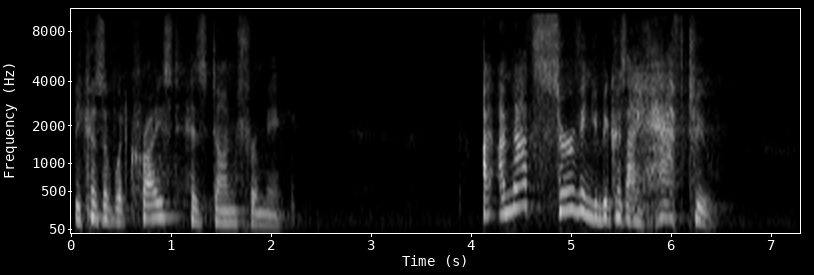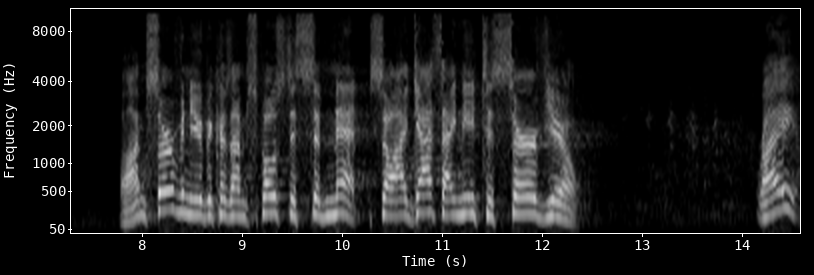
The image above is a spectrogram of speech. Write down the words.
because of what Christ has done for me. I, am not serving you because I have to. Well, I'm serving you because I'm supposed to submit, so I guess I need to serve you. Right?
